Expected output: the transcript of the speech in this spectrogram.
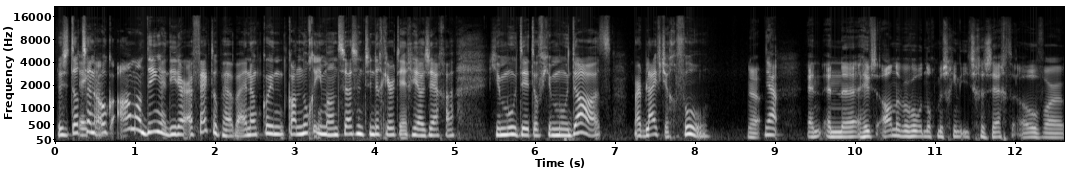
Dus dat zijn ook allemaal dingen die er effect op hebben. En dan kun, kan nog iemand 26 keer tegen jou zeggen: je moet dit of je moet dat. Maar het blijft je gevoel. Ja. Ja. En, en eh, heeft Anne bijvoorbeeld nog misschien iets gezegd over...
